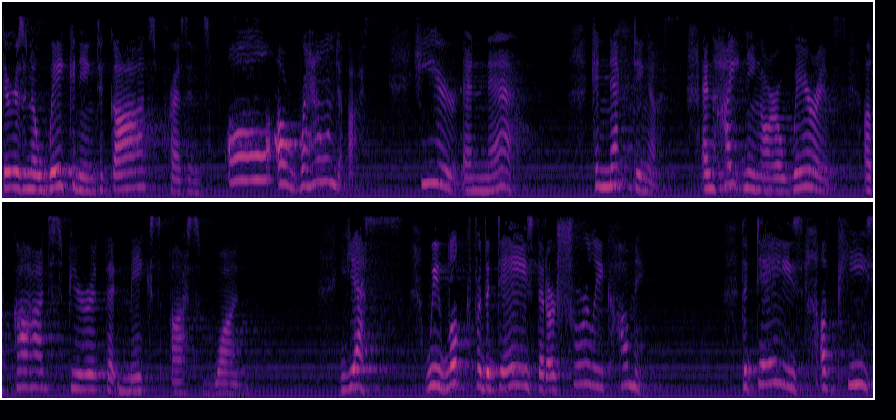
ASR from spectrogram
there is an awakening to God's presence all around us, here and now, connecting us and heightening our awareness of God's Spirit that makes us one. Yes, we look for the days that are surely coming, the days of peace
